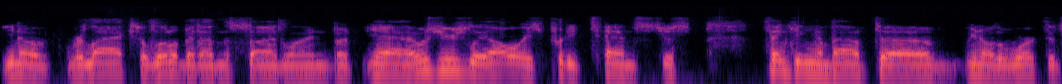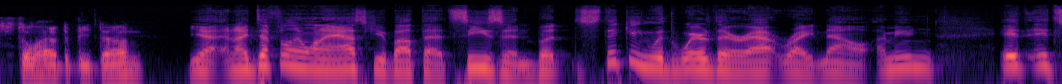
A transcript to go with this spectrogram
you know, relax a little bit on the sideline. But yeah, it was usually always pretty tense, just thinking about uh, you know the work that still had to be done. Yeah, and I definitely want to ask you about that season, but sticking with where they're at right now, I mean, it, it's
